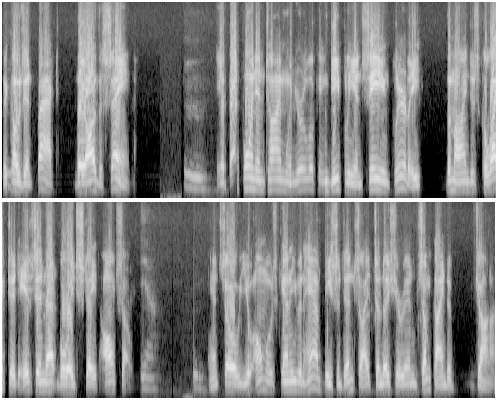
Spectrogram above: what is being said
because in fact, they are the same. Mm. At that point in time, when you're looking deeply and seeing clearly, the mind is collected, it's in that void state also. Yeah. And so you almost can't even have decent insights unless you're in some kind of jhana.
